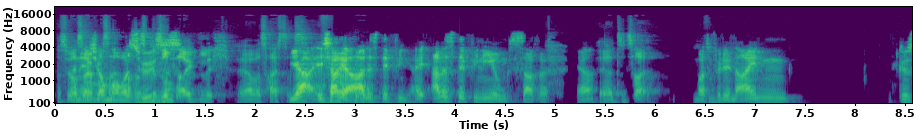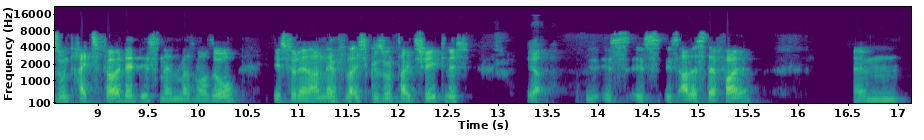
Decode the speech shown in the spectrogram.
Sagen, ich auch was, mal was, was ist gesund eigentlich? Ja, was heißt das? Ja, ich sage ja, alles, Defin alles Definierungssache. Ja? ja, total was für den einen gesundheitsfördernd ist, nennen wir es mal so, ist für den anderen vielleicht gesundheitsschädlich. Ja. Ist, ist, ist alles der Fall. Ähm,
